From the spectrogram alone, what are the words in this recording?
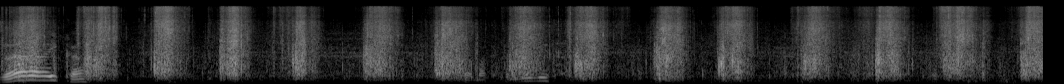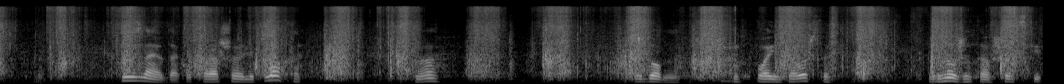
Зайка. Собака там бегает. Не знаю, так вот хорошо или плохо, но удобно. В плане того, что не нужно там шерстить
